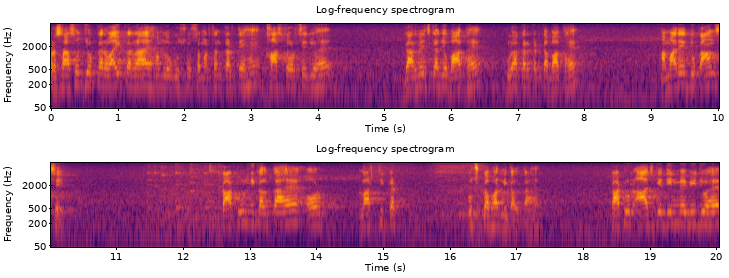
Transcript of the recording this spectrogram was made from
प्रशासन जो कार्रवाई कर रहा है, हम लोग उसको समर्थन करते हैं। ख़ास तौर से जो है गार्बेज का जो बात है, कूड़ा करकट का बात है, हमारे दुकान से कार्टून निकलता है और प्लास्टिक का कुछ कवर निकलता है। कार्टून आज के दिन में भी जो है,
